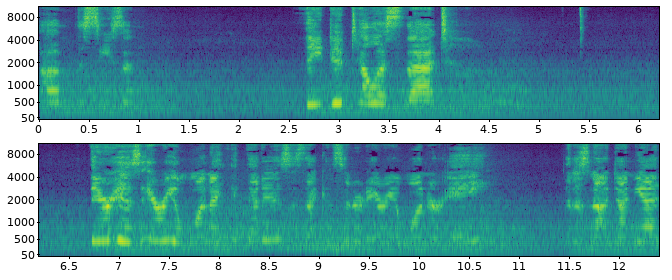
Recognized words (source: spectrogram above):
um, the season, they did tell us that there is Area One. I think that is. Is that considered Area One or A? That is not done yet.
